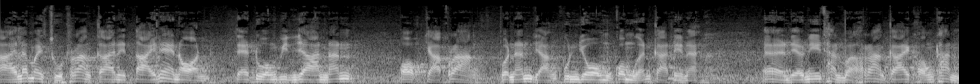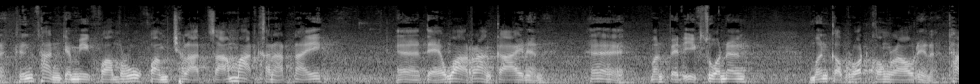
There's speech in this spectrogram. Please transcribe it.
ตายแล้วไม่สูดร่างกายเนี่ยตายแน่นอน แต่ดวงวิญญาณนั้นออกจากร่าง เพราะนั้นอย่างคุณโยมก็เหมือนกันนี่นะเเดี๋ยวนี้ท่านว่าร่างกายของท่าน ถึงท่านจะมีความรู้ความฉลาดสามารถขนาดไหนแต่ว่าร่างกายเนี่ยมันเป็นอีกส่วนหนึ่ง เหมือนกับรถของเราเนี่ยนะถ้า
